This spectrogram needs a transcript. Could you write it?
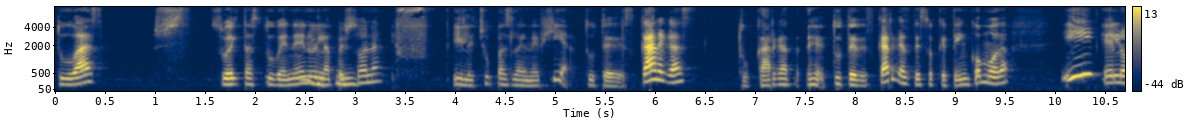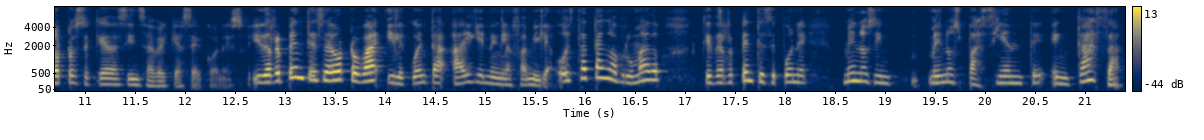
tú vas, sueltas tu veneno en la persona y le chupas la energía. Tú te descargas, tú, carga, eh, tú te descargas de eso que te incomoda y el otro se queda sin saber qué hacer con eso. Y de repente ese otro va y le cuenta a alguien en la familia. O está tan abrumado que de repente se pone menos, menos paciente en casa.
